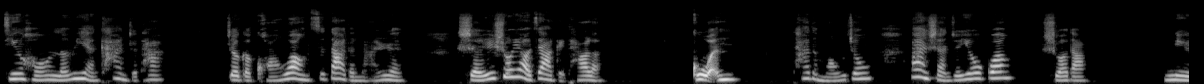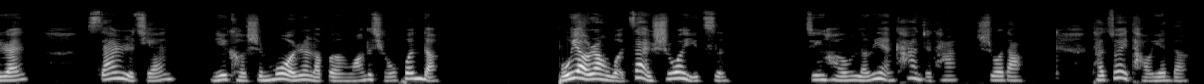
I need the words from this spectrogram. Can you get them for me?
惊鸿冷眼看着他，这个狂妄自大的男人，谁说要嫁给他了？滚！他的眸中暗闪着幽光，说道：“女人，三日前你可是默认了本王的求婚的，不要让我再说一次。”金红冷眼看着他，说道：“他最讨厌的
